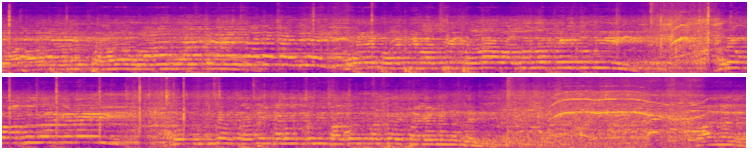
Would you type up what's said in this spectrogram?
या बाजूने टाळ्या वाजवणार की नाही? झाल्या पाहिजे. अरे पाठीमागची टाळ्या वाजवणार की नाही तुम्ही अरे वाजवणार अरे तुमच्यासाठी काय तुम्ही सादर करताय सगळ्यांना तरी. काय झालं?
